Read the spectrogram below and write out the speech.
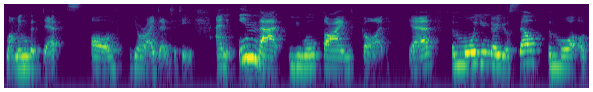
plumbing the depths of your identity. And in that, you will find God. Yeah. The more you know yourself, the more of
